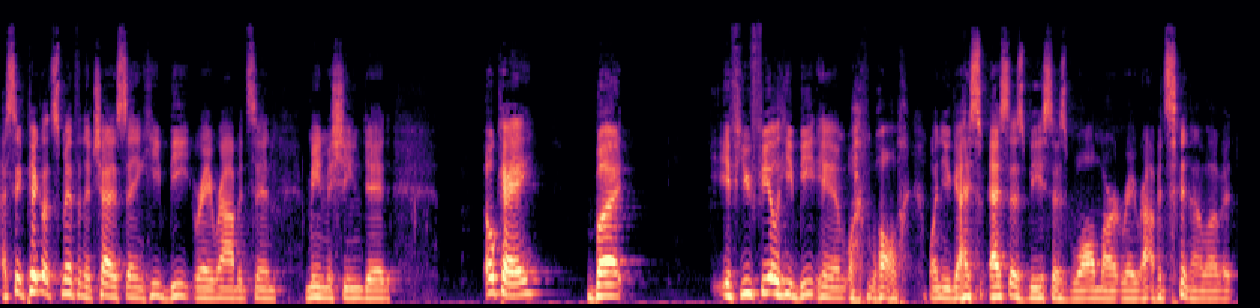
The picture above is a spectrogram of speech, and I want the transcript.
I see Piglet Smith in the chat is saying he beat Ray Robinson. Mean Machine did. Okay, but if you feel he beat him, well, when you guys SSB says Walmart Ray Robinson, I love it.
